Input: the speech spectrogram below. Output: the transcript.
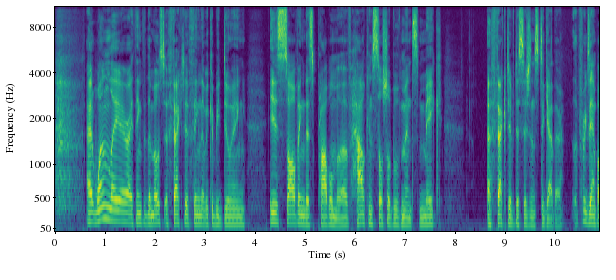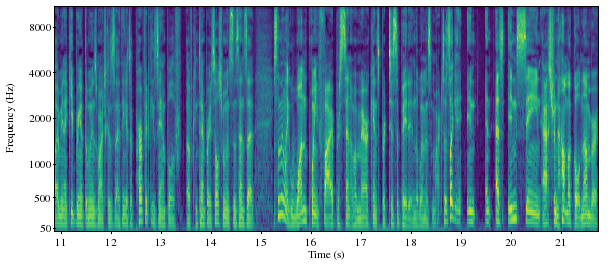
At one layer, I think that the most effective thing that we could be doing is solving this problem of how can social movements make effective decisions together. For example, I mean, I keep bringing up the Women's March because I think it's a perfect example of, of contemporary social movements in the sense that something like 1.5% of Americans participated in the Women's March. That's like an, an, an insane, astronomical number.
